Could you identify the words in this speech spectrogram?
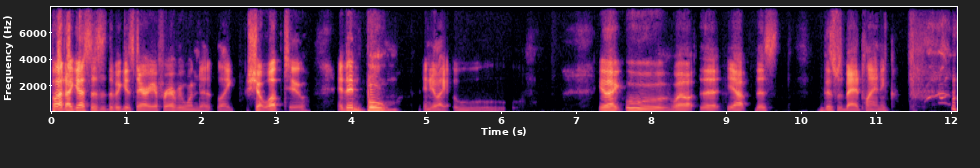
But I guess this is the biggest area for everyone to like show up to, and then boom, and you're like, "Ooh," you're like, "Ooh, well, uh, yep, this this was bad planning."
